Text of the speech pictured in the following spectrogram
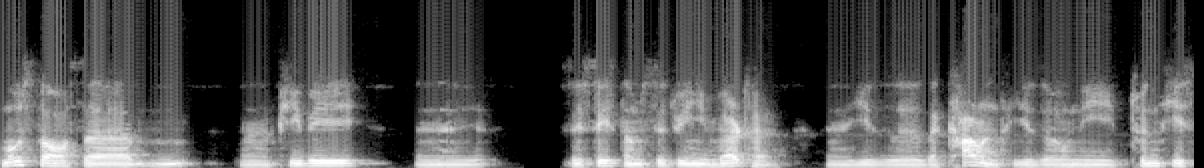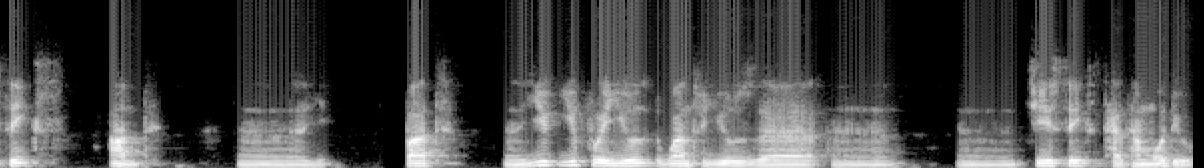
most of the um, uh, PV uh, the system string inverter uh, is the current is only 26 amp. but if, if we use, want to use the G6 Titan module,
